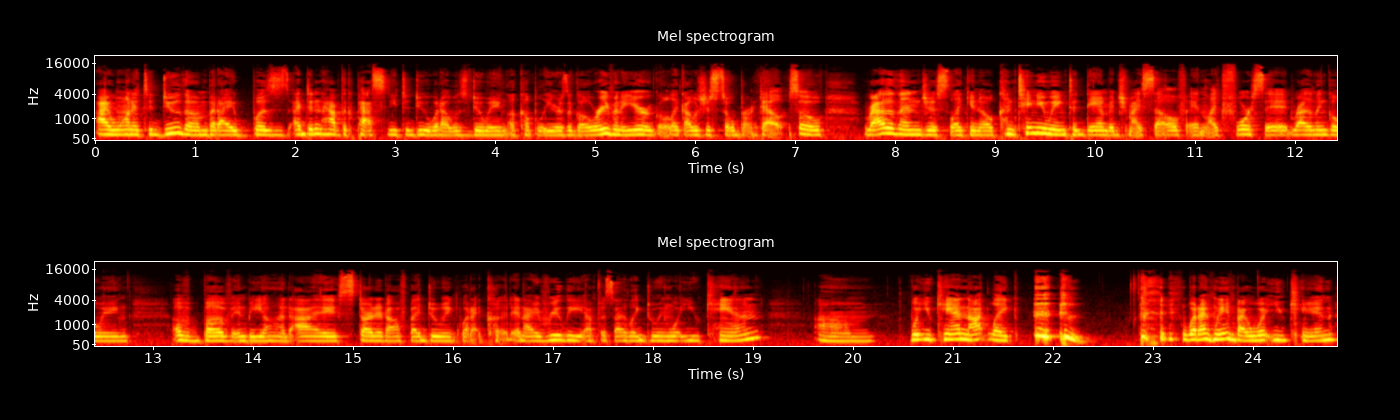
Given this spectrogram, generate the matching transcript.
I wanted to do them, but I was I didn't have the capacity to do what I was doing a couple of years ago or even a year ago. Like I was just so burnt out. So rather than just like you know continuing to damage myself and like force it, rather than going above and beyond, I started off by doing what I could, and I really emphasize like doing what you can, um, what you can, not like. what I mean by what you can,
